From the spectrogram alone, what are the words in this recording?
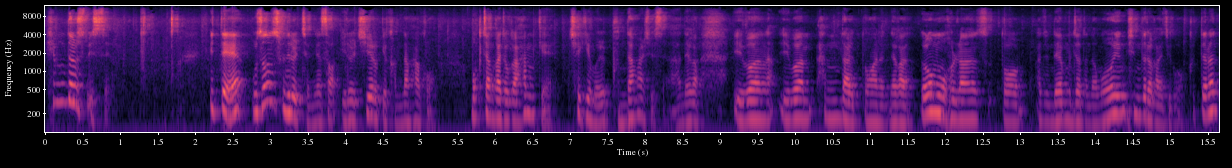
힘들 수 있어요. 이때 우선순위를 정해서 이를 지혜롭게 감당하고 목장 가족과 함께 책임을 분담할 수 있어요. 아, 내가 이번 이번 한 달 동안은 내가 너무 혼란 또 아주 내 문제도 너무 힘들어 가지고 그때는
